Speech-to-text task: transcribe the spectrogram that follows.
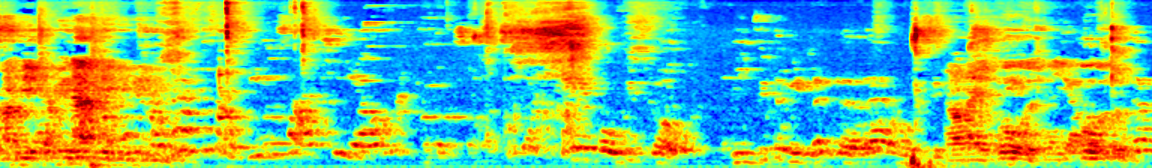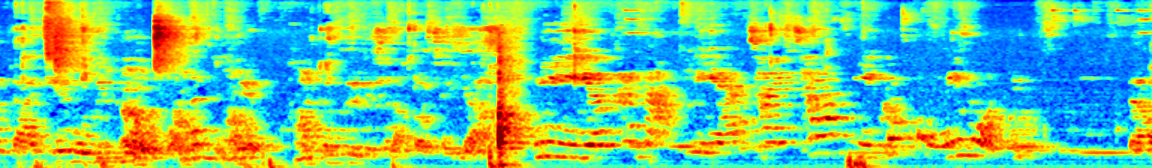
เอาดีครับพี่นาพี่มี คือเยอะขนาดเนี้ยใช้ชาตินี้ก็คงไม่หมด แล้ว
